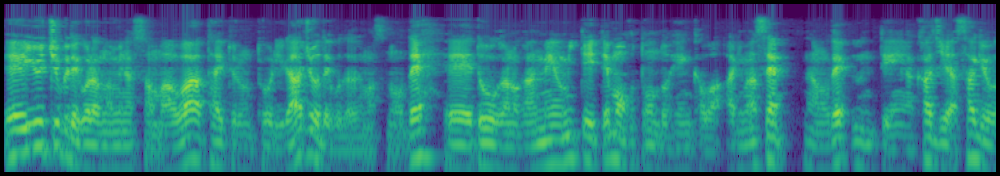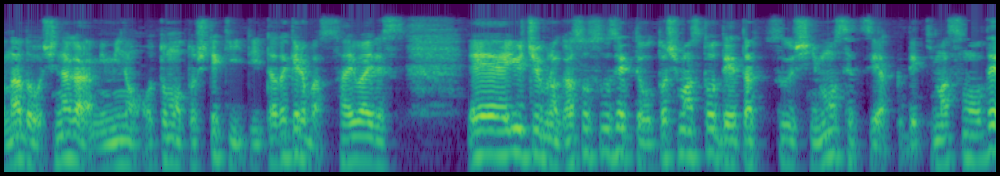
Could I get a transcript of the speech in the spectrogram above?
えー、YouTube でご覧の皆様はタイトルの通りラジオでございますので、えー、動画の画面を見ていてもほとんど変化はありません。なので、運転や家事や作業などをしながら耳のお供として聞いていただければ幸いです。えー、YouTube の画素数設定を落としますとデータ通信も節約できますので、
